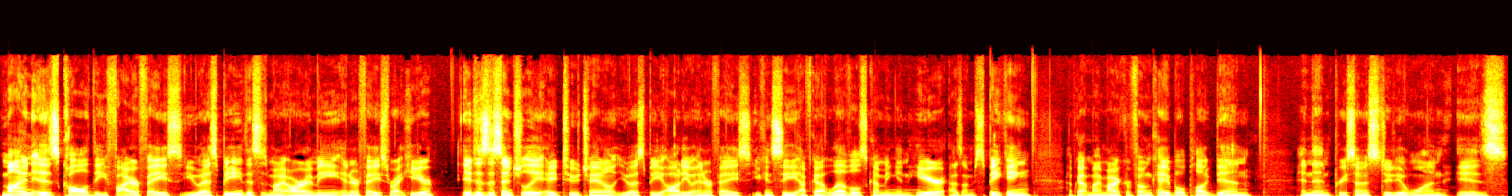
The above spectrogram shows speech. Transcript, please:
Mine is called the Fireface USB. This is my RME interface right here. It is essentially a two channel USB audio interface. You can see I've got levels coming in here as I'm speaking. I've got my microphone cable plugged in and then PreSonus Studio One is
